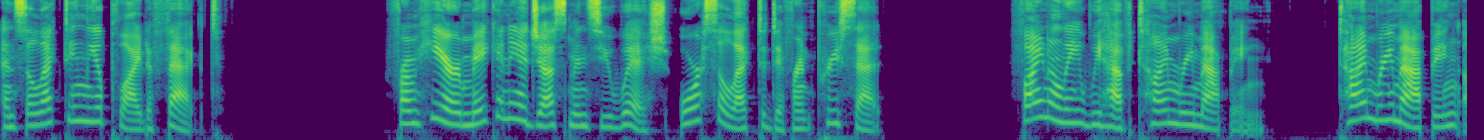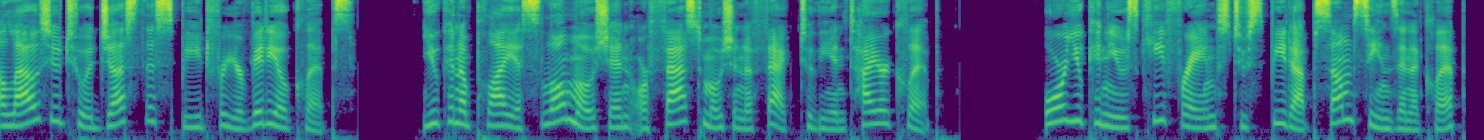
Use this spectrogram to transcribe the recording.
and selecting the applied effect. From here, make any adjustments you wish or select a different preset. Finally, we have Time Remapping. Time remapping allows you to adjust the speed for your video clips. You can apply a slow motion or fast motion effect to the entire clip. Or you can use keyframes to speed up some scenes in a clip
